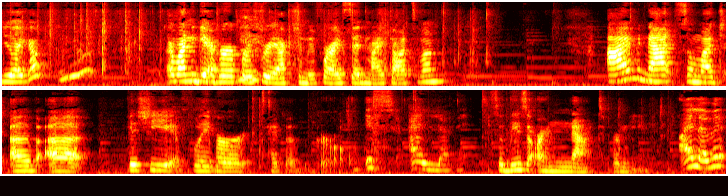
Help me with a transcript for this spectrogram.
You like them? Mhm. I wanted to get her first reaction before I said my thoughts of them. I'm not so much of a fishy flavor type of girl. It's, I love it. So these are not for me. I love it.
